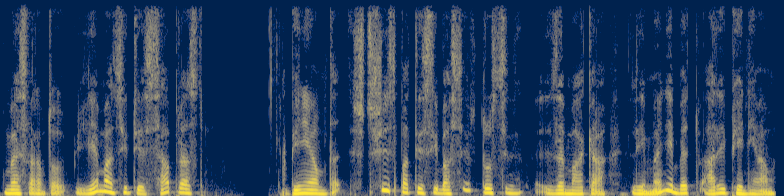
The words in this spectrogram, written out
un mēs varam to iemācīties, saprast pieņemam, šis patiesībās ir drusku zemākā līmenī, bet arī pieņemam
